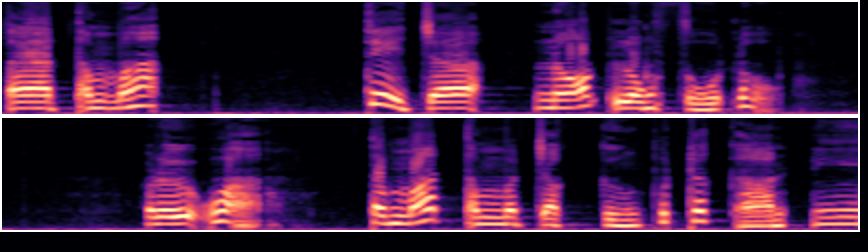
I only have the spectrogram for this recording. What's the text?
แต่ธรรมะที่จะน้อมลงสู่โลก หรือว่าธรรมะธรรมจักกึ่งพุทธกาลนี้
